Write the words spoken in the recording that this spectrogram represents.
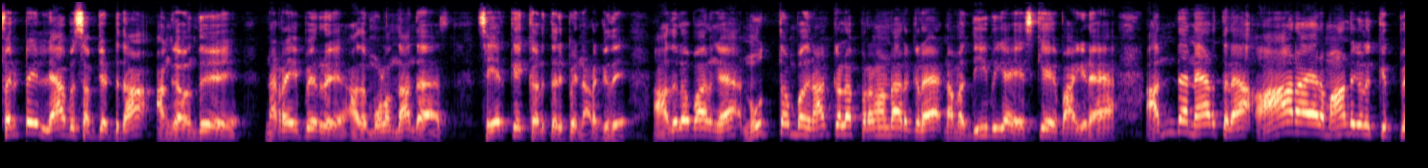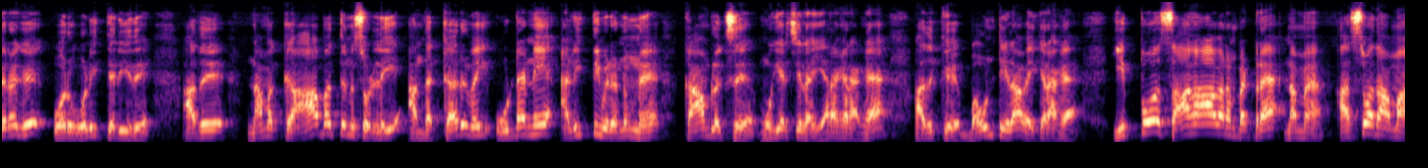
ஃபெர்டைல் லேபு சப்ஜெக்ட் தான் அங்கே வந்து நிறைய பேர் அது மூலம் தான் அந்த செயற்கை கருத்தரிப்பே நடக்குது. அதில் பாருங்கள் நூற்றம்பது நாட்களில் பிறந்தாண்டாக இருக்கிற நம்ம தீபிகா எஸ்கே பாகிட அந்த நேரத்தில் ஆறாயிரம் ஆண்டுகளுக்கு பிறகு ஒரு ஒளி தெரியுது. அது நமக்கு ஆபத்துன்னு சொல்லி அந்த கருவை உடனே அழித்து விடணும்னு காம்ப்ளெக்ஸு முயற்சியில் இறங்குறாங்க. அதுக்கு பவுண்டிலாம் வைக்கிறாங்க. இப்போது சாகாவரம் பெற்ற நம்ம அஸ்வதாமா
